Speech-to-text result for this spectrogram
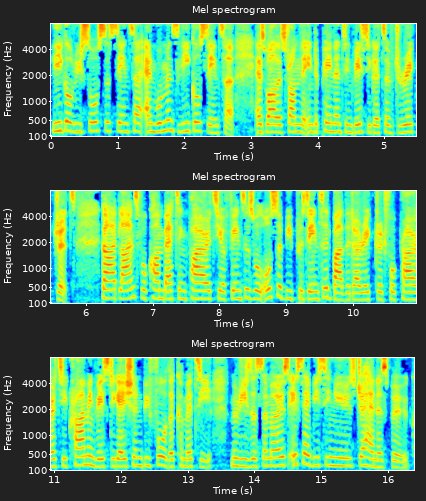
Legal Resources Centre and Women's Legal Centre, as well as from the Independent Investigative Directorate. Guidelines for combating priority offences will also be presented by the Director Directorate for Priority Crime Investigation before the committee. Marisa Simoes, SABC News, Johannesburg.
